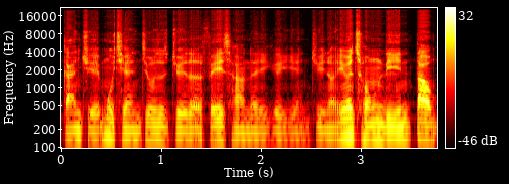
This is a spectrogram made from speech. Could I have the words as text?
感觉目前就是觉得非常的一个严峻了，因为从零到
